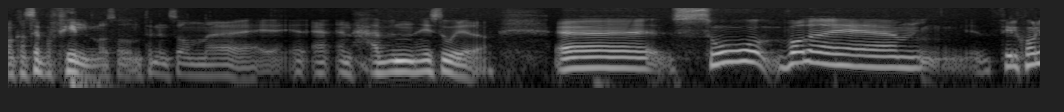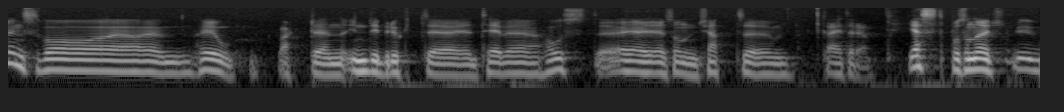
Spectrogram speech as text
man kan se på film og sånn, en sånn eh, en hevnhistorie. da. Eh, så var det eh, Phil Collins var, eh, har jo vært en yndig brukt TV-host, en sånn chat Hva heter det? Gjest på sånne eh,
